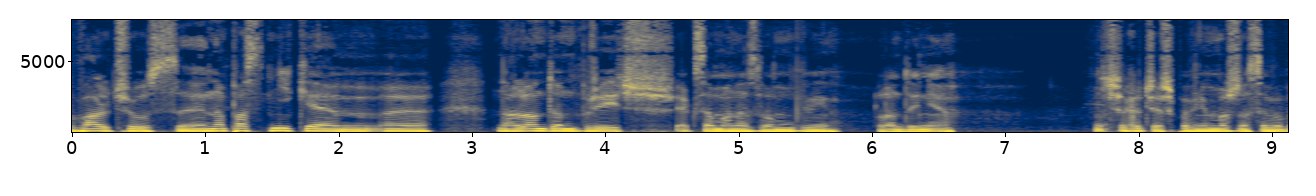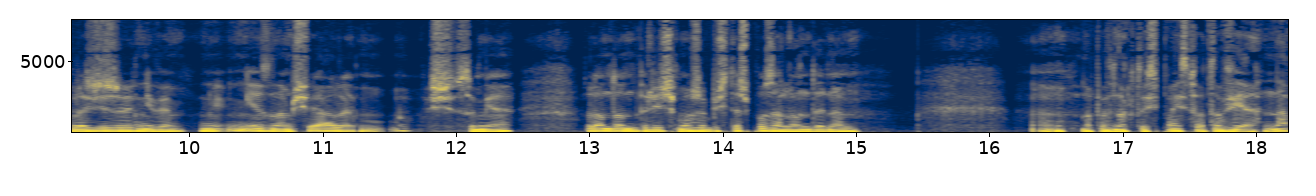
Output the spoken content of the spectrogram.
walczył z napastnikiem e, na London Bridge, jak sama nazwa mówi, w Londynie. Znaczy, chociaż pewnie można sobie wyobrazić, że nie wiem, nie, nie znam się, ale w sumie London Bridge może być też poza Londynem. E, na pewno ktoś z Państwa to wie. Na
